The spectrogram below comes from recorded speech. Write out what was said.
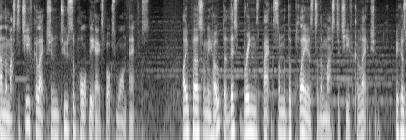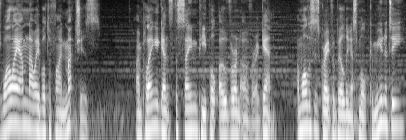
and the Master Chief Collection to support the Xbox One X. I personally hope that this brings back some of the players to the Master Chief Collection, because while I am now able to find matches, I'm playing against the same people over and over again. And while this is great for building a small community,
